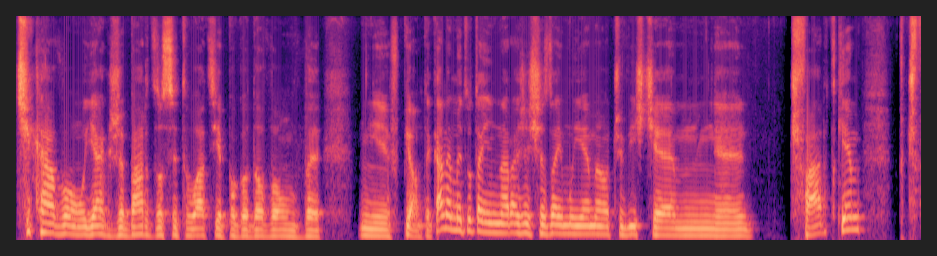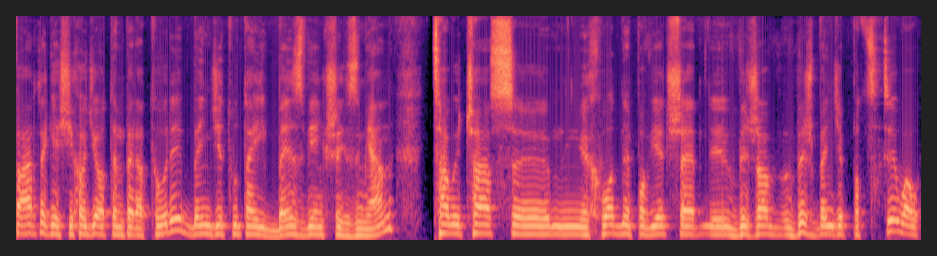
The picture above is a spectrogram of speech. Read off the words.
ciekawą, jakże bardzo sytuację pogodową w, w piątek. Ale my tutaj na razie się zajmujemy oczywiście mm, czwartkiem. W czwartek, jeśli chodzi o temperatury, będzie tutaj bez większych zmian. Cały czas y, chłodne powietrze, y, wyż, będzie podsyłał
